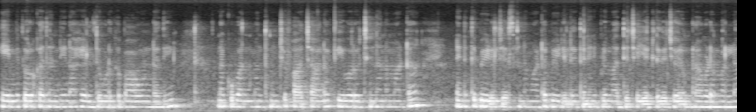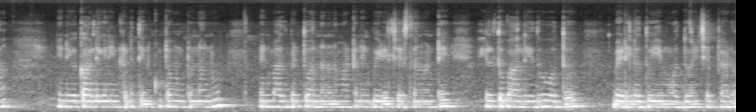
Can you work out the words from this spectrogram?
ఏమి దొరకదండి. నా హెల్త్ కూడా బాగుండదు నాకు వన్ మంత్ నుంచి ఫా చాలా ఫీవర్ వచ్చిందన్నమాట. నేనైతే బేడీలు చేస్తాను అన్నమాట బేడీలు అయితే నేను ఇప్పుడు మధ్య చేయట్లేదు. జ్వరం రావడం వల్ల. నేను ఇక ఖాళీగా ఇంట్లోనే తినుకుంటూ ఉంటున్నాను. నేను మా హస్బెండ్తో అన్నాను అనమాట నేను బీడీలు చేస్తాను అంటే హెల్త్ బాగాలేదు వద్దు. బేడీలు వద్దు ఏం వద్దు అని చెప్పాడు.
